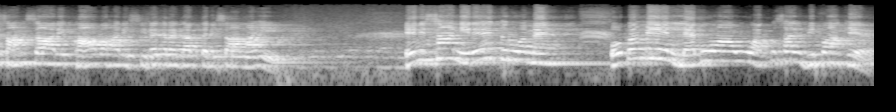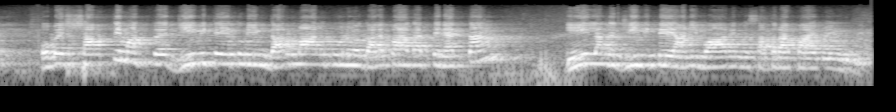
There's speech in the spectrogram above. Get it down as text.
සංසාරේ කාව හරි සිර කරගත්ත නිසාමයි. ඒ නිසා නිරේතුරුවම ඔබ මේ ලැබුවා වූ අකුසල් විපාකය ඔබ ශක්තිමත්ව ජීවිතය තුළින් ධර්මානුකූලව ගලපා ගත්තේ නැත්නම් ඊළඟ ජීවිතයේ අනිවාර්යයෙන්ම සතර අපායමයි වුනේ.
